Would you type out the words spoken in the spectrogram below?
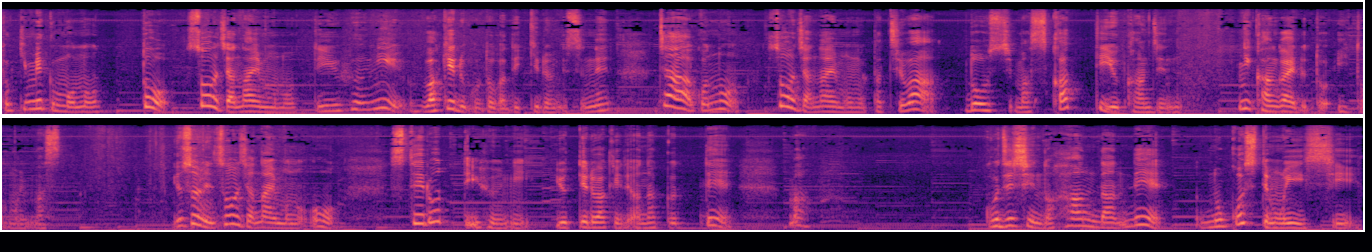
ときめくものとそうじゃないものっていう風に分けることができるんですね。じゃあこのそうじゃないものたちはどうしますかっていう感じに考えるといいと思います。要するにそうじゃないものを捨てろっていう風に言ってるわけではなくってまあご自身の判断で残してもいいし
